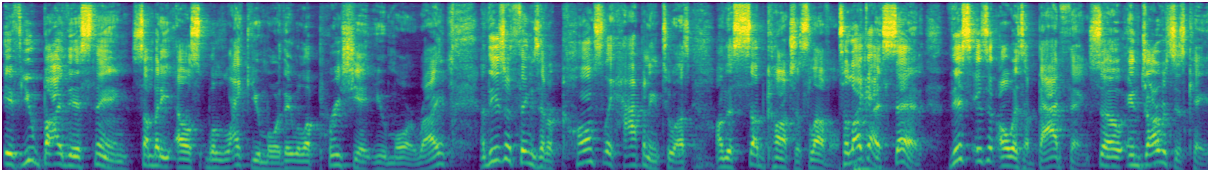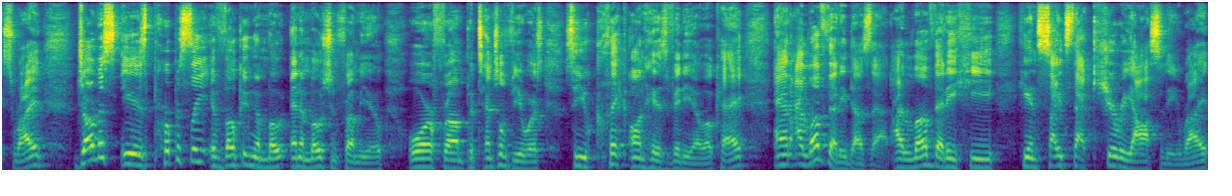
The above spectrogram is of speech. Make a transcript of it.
if you buy this thing, somebody else will like you more, they will appreciate you more, right? And these are things that are constantly happening to us on this subconscious level. So like I said, this isn't always a bad thing. So in Jarvis's case, right? Jarvis is purposely evoking emo an emotion from you or from potential viewers so you click on his video, okay? And I love that he does that. I love that he, he, he incites that curiosity, right?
